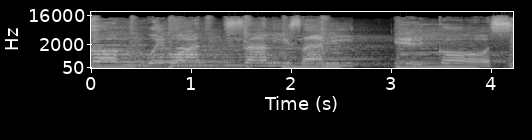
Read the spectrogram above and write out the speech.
讲袂完三年三日的故事。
